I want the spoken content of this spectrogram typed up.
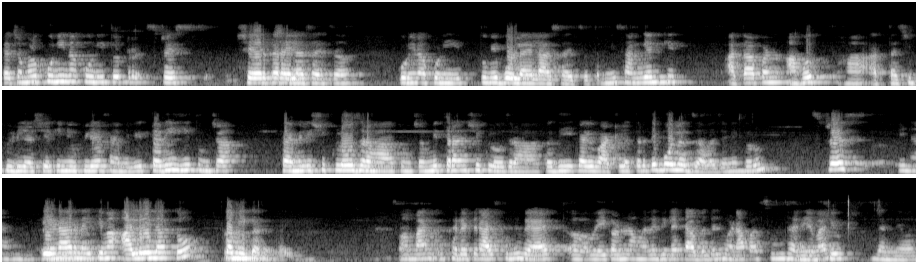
त्याच्यामुळे कुणी ना कुणी तो स्ट्रेस शेअर करायला. असायचं. कुणी ना कुणी तुम्ही बोलायला असायचं. तर मी सांगेन की आता आपण आहोत हा आत्ताची पिढी अशी आहे की न्यूक्लिअर फॅमिली तरीही तुमच्या फॅमिलीशी क्लोज राहा तुमच्या मित्रांशी क्लोज राहा. कधीही काही वाटलं तर ते बोलत जावा जेणेकरून स्ट्रेस येणार नाही. किंवा आलेला तो कमी करता येईल. मॅम खरं तर आज तुम्ही वेळात वेळ काढून आम्हाला दिला. त्याबद्दल मनापासून धन्यवाद. धन्यवाद.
